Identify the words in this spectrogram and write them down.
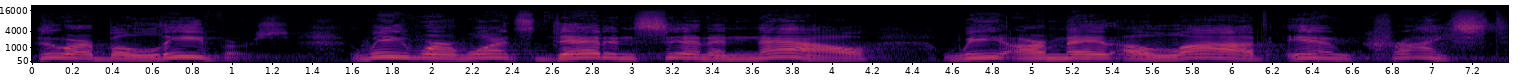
who are believers, we were once dead in sin and now we are made alive in Christ,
